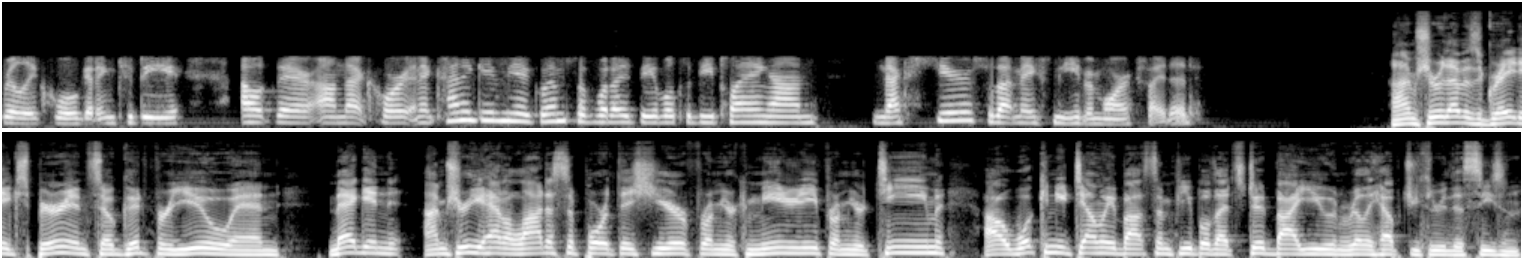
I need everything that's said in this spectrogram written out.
really cool getting to be out there on that court, and it kind of gave me a glimpse of what I'd be able to be playing on next year. So that makes me even more excited. I'm sure that was a great experience. So good for you and. Megan, I'm sure you had a lot of support this year from your community, from your team. Uh, what can you tell me about some people that stood by you and really helped you through this season?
